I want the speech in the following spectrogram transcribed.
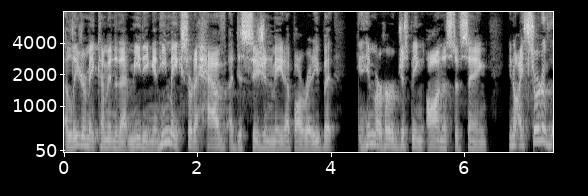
a leader may come into that meeting and he may sort of have a decision made up already, but him or her just being honest of saying, you know, I sort of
